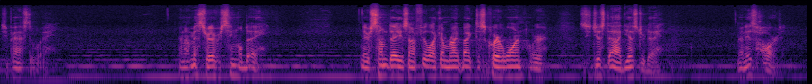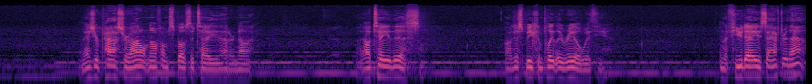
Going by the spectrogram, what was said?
She passed away. And I miss her every single day. There's some days I feel like I'm right back to square one where she just died yesterday. And it's hard. And as your pastor, I don't know if I'm supposed to tell you that or not. But I'll tell you this I'll just be completely real with you. In the few days after that,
